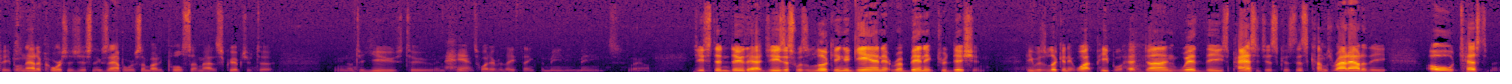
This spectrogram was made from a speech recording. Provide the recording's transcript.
people, and that, of course, is just an example where somebody pulls something out of Scripture to, you know, to use to enhance whatever they think the meaning means. Well, Jesus didn't do that. Jesus was looking again at rabbinic tradition. He was looking at what people had done with these passages because this comes right out of the Old Testament.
